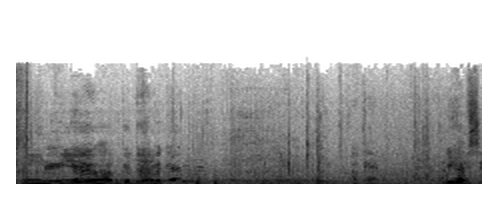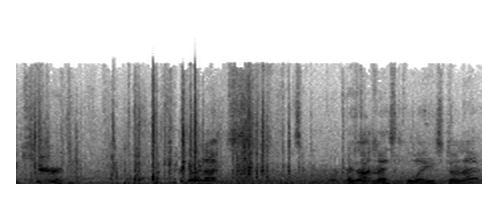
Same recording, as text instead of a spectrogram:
Thank you. Have a good day. Have a Okay. We have secured the Donuts. I got a nice glazed donut.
